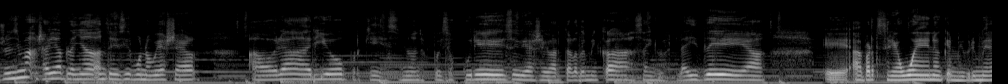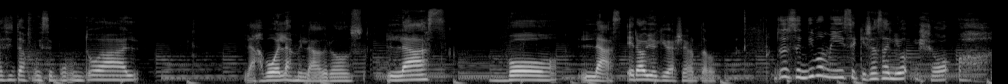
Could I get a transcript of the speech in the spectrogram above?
Yo encima ya había planeado antes de decir, bueno, voy a llegar a horario, porque si no después oscurece, voy a llegar tarde a mi casa y no es la idea. Eh, aparte sería bueno que mi primera cita fuese puntual. Las bolas milagros, las bolas. Era obvio que iba a llegar tarde. Entonces el me dice que ya salió y yo ah,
